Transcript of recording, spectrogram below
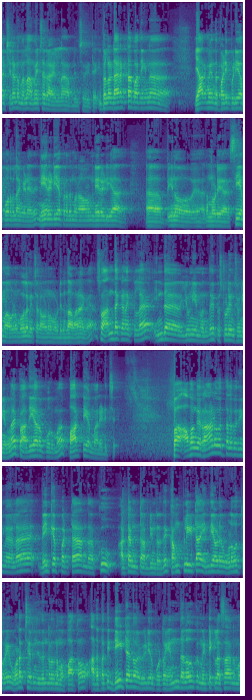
ஆட்சியில் நம்ம எல்லாம் அமைச்சர் ஆயிடலாம் அப்படின்னு சொல்லிட்டு. இப்போல்லாம் டைரெக்டாக பார்த்தீங்கன்னா யாருமே இந்த படிப்படியாக போகிறதெல்லாம் கிடையாது. நேரடியாக பிரதமர் ஆகணும் நேரடியாக யூனோ நம்மளுடைய சிஎம் ஆகணும் முதலமைச்சர் ஆகணும் அப்படின்னு தான் வராங்க. ஸோ அந்த கணக்கில் இந்த யூனியன் வந்து இப்போ ஸ்டூடெண்ட்ஸ் யூனியன்லாம் இப்போ அதிகாரப்பூர்வமாக பார்ட்டியாக மாறிடுச்சு. இப்போ அவங்க ராணுவ தளபதி மேலே வைக்கப்பட்ட அந்த கூ அட்டம்ப்ட் அப்படின்றது கம்ப்ளீட்டாக இந்தியாவுடைய உளவுத்துறை உடச்செறிஞ்சதுன்றது நம்ம பார்த்தோம். அதை பற்றி டீட்டெயிலாக ஒரு வீடியோ போட்டோம். எந்த அளவுக்கு மெட்டிகுலஸாக நம்ம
